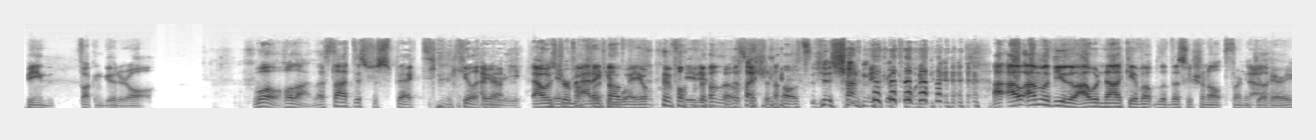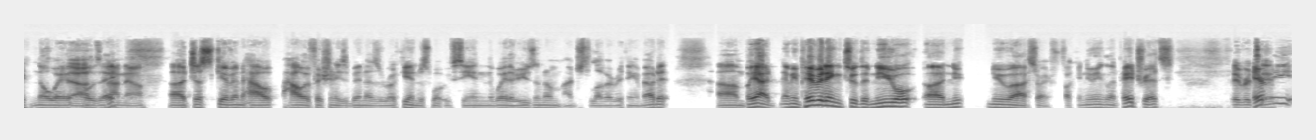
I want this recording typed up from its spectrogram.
being fucking good at all. whoa hold on let's not disrespect N'Keal Harry That was dramatic and way in front overstated. of like, Shenault. just trying to make a point. I, i'm with you though i would not give up Laviska Shenault for N'Keal No. Harry no way no, jose not now. uh, just given how how efficient he's been as a rookie and just what we've seen, the way they're using him. I just love everything about it. Um, but yeah, I mean, pivoting to the New York, uh, new, new, uh, sorry, fucking New England Patriots. Favorite team.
